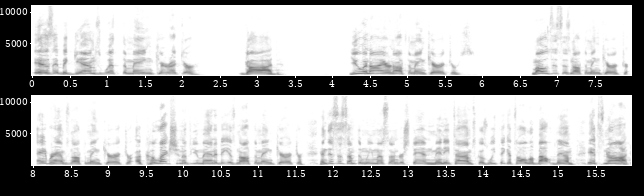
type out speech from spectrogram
is it begins with the main character God. You and I are not the main characters. Moses is not the main character. Abraham's not the main character. A collection of humanity is not the main character. And this is something we must understand many times because we think it's all about them. It's not,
